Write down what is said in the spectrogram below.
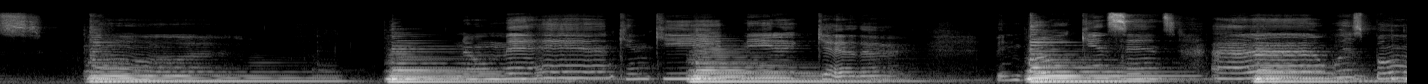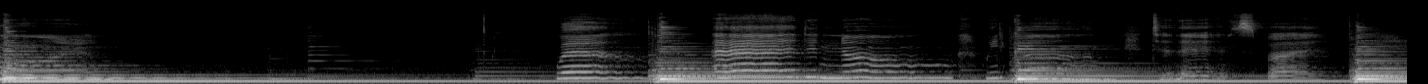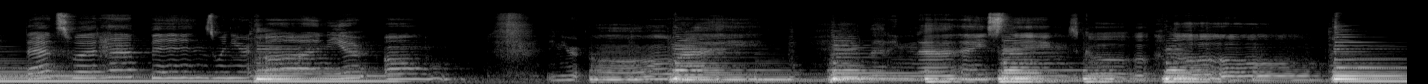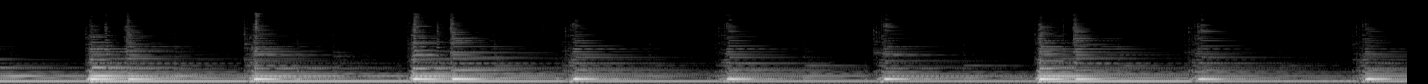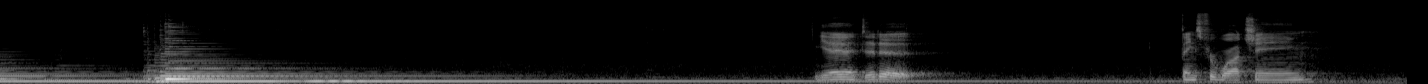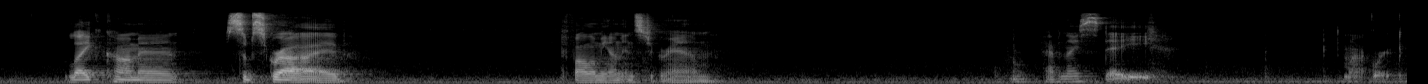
No man can keep me together. Been broken since I was born. Well, on your own and you're alright, letting nice things go. Yeah, I did it. Thanks for watching. like, comment, subscribe, follow me on Instagram. Have a nice day. I'm awkward.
